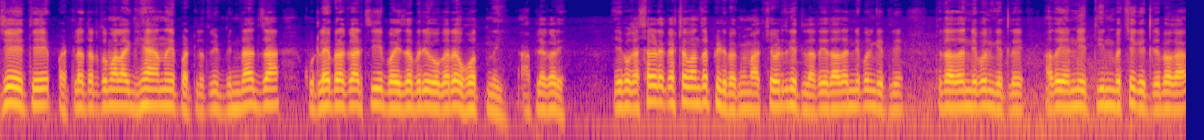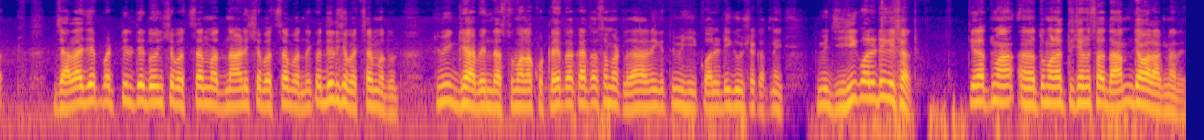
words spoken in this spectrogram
जे आहे ते पटलं तर तुम्हाला घ्या नाही पटलं तुम्ही बिंदात जा. कुठल्याही प्रकारची बैजबरी वगैरे होत नाही आपल्याकडे. हे बघा सगळ्या कस्टमरांचा फीडबॅक मी मागच्या वेळेस घेतला. आता हे दादांनी पण घेतले. ते दादांनी पण घेतले. आता यांनी तीन बच्चे घेतले. बघा ज्याला जे पटतील ते दोनशे बच्चांमधनं अडीचशे बच्चांमधनं किंवा दीडशे बच्चांमधून तुम्ही घ्या बिंदास. तुम्हाला कुठल्याही प्रकारचं असं म्हटलं जाणार नाही की तुम्ही ही क्वालिटी घेऊ शकत नाही. तुम्ही जी ही क्वालिटी घेशाल तिला तुम्हा तुम्हाला तिच्यानुसार दाम द्यावा लागणार आहे.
